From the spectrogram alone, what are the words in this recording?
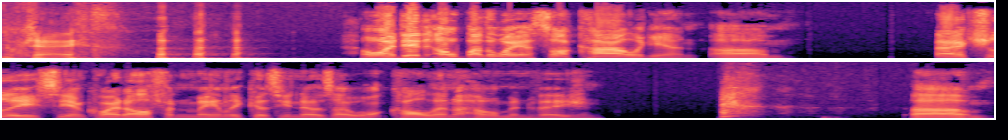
Okay. Oh, I did. Oh, by the way, I saw Kyle again. Um, I actually see him quite often, mainly because he knows I won't call in a home invasion. Um,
